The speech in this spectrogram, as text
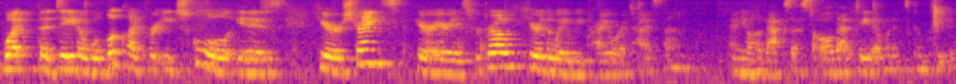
what the data will look like for each school is, here are strengths, here are areas for growth, here are the way we prioritize them. And you'll have access to all that data when it's completed.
